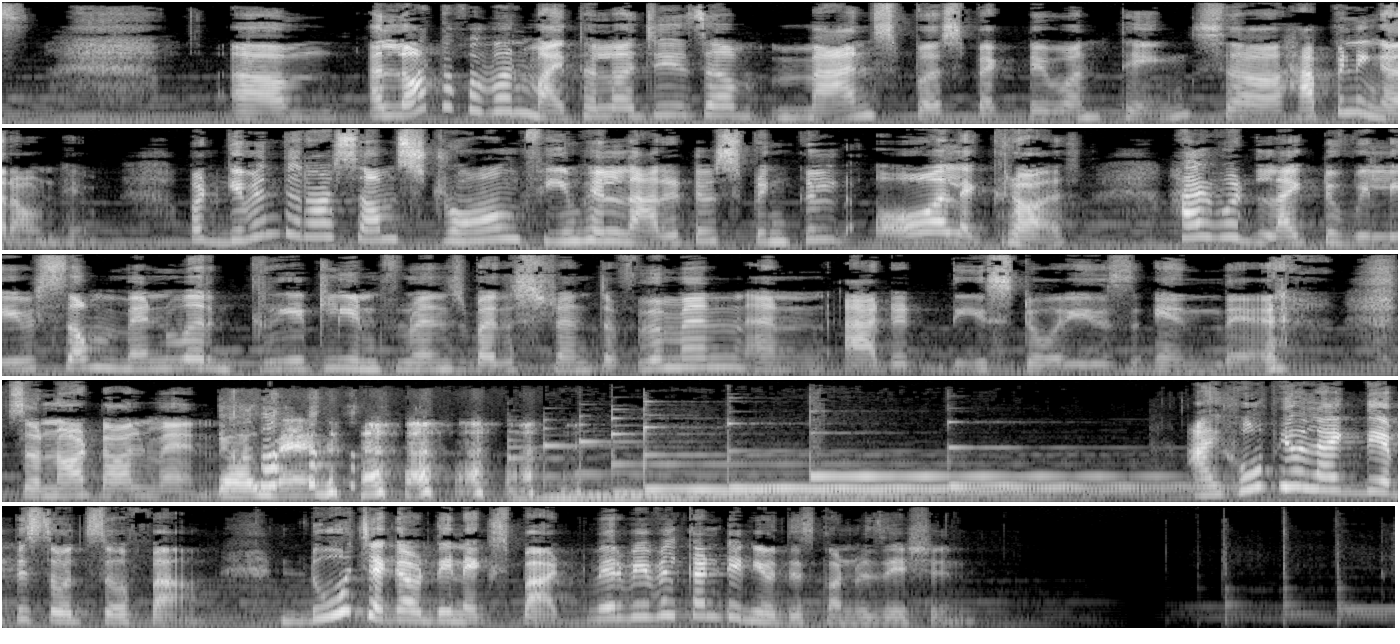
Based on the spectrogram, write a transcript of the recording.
Um, a lot of our mythology is a man's perspective on things uh, happening around him. But given there are some strong female narratives sprinkled all across, I would like to believe some men were greatly influenced by the strength of women and added these stories in there. so, not all men. All men. I hope you liked the episode so far. Do check out the next part where we will continue this conversation.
